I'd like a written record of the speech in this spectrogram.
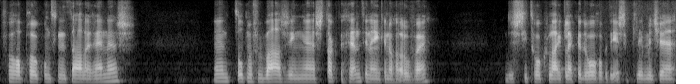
vooral pro-continentale renners. En tot mijn verbazing eh, stak de Gent in één keer nog over. Dus die trok gelijk lekker door op het eerste klimmetje.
